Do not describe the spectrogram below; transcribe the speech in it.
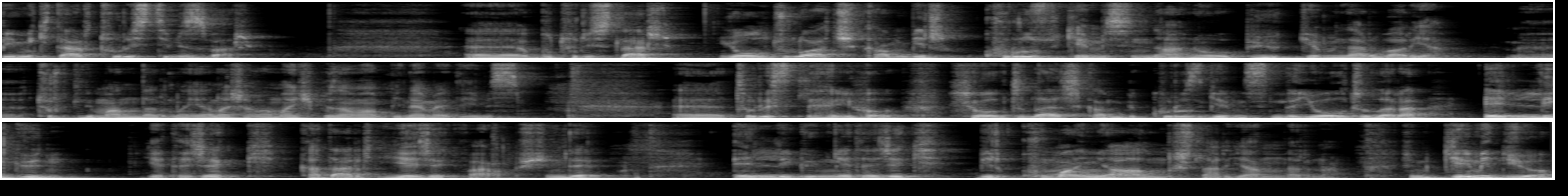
Bir miktar turistimiz var. Ee, bu turistler yolculuğa çıkan bir kruz gemisinde hani o büyük gemiler var ya e, Türk limanlarına yanaşan ama hiçbir zaman binemediğimiz e, turistle yol, yolculuğa çıkan bir kruz gemisinde yolculara 50 gün yetecek kadar yiyecek varmış. Şimdi 50 gün yetecek bir kumanya almışlar yanlarına. Şimdi gemi diyor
